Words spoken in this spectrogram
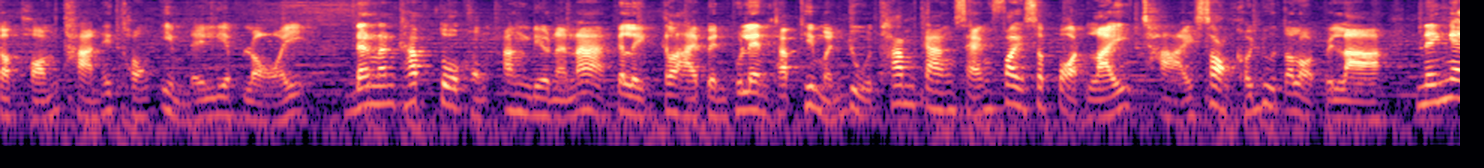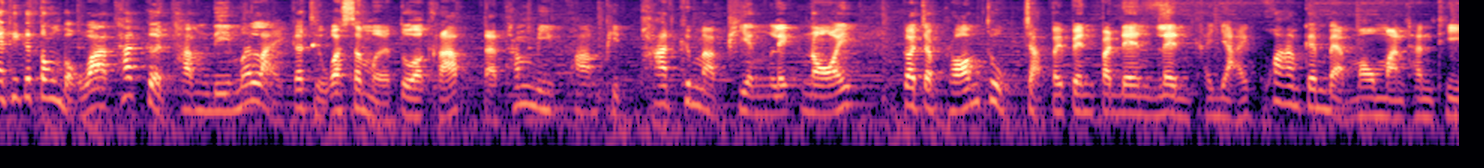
ก็พร้อมทานให้ท้องอิ่มได้เรียบร้อย ดังนั้นครับ ตัวของอังเดลนาน่าก็เลยกลายเป็นผู้เล่นครับที่เหมือนอยู่ท่ามกลางแสงไฟสปอตไลท์ฉายส่องเขาอยู่ตลอดเวลา ในแง่ที่ก็ต้องบอกว่าถ้าเกิดทำดีเมื่อไหร่ก็ถือว่าเสมอตัวครับ แต่ถ้ามีความผิดพลาดขึ้นมาเพียงเล็กน้อย ก็จะพร้อมถูกจับไปเป็นประเด็นเล่นขยายความกันแบบเมามันทันที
